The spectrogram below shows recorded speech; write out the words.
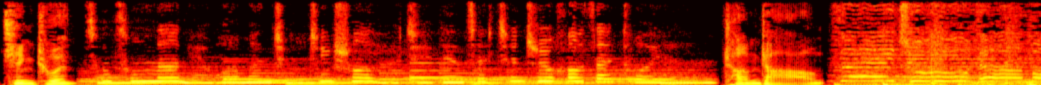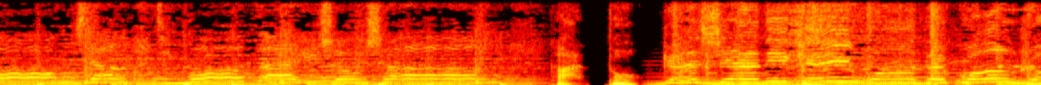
青春，匆匆那年，我们究竟说了几遍再见之后再拖延？成长，最初的梦想紧握在手上。感动，感谢你给我的光荣，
